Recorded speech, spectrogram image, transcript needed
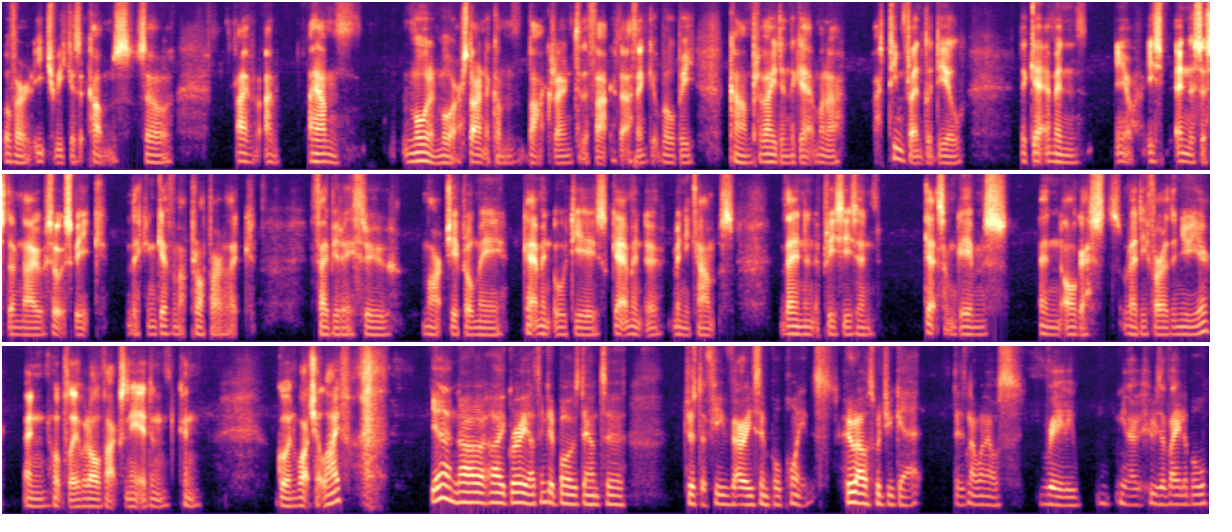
over each week as it comes. So I I I am more and more starting to come back round to the fact that I think it will be Cam, providing they get him on a, a team friendly deal. They get him in, you know, he's in the system now, so to speak. They can give him a proper like February through March, April, May, get him into OTAs, get him into mini camps, then into preseason, get some games in August ready for the new year and hopefully we're all vaccinated and can go and watch it live. Yeah, no, I agree. I think it boils down to just a few very simple points. Who else would you get? There's no one else really, you know, who's available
